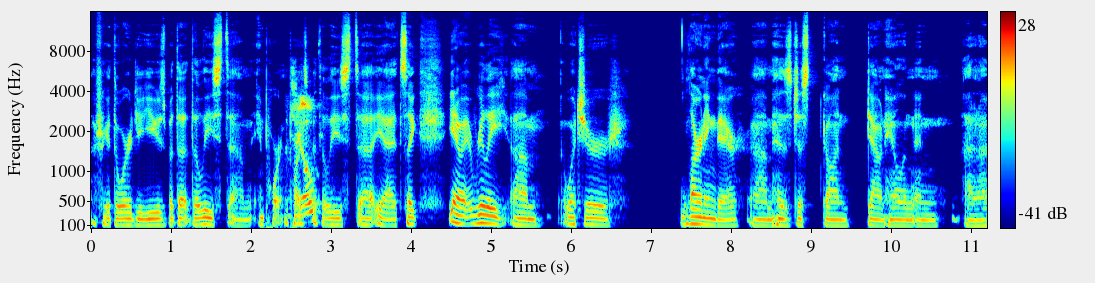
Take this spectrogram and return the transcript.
I forget the word you use, but the the least um, important parts, but the least uh, yeah, it's like you know it really um, what you're learning there um, has just gone downhill, and, and I don't know.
